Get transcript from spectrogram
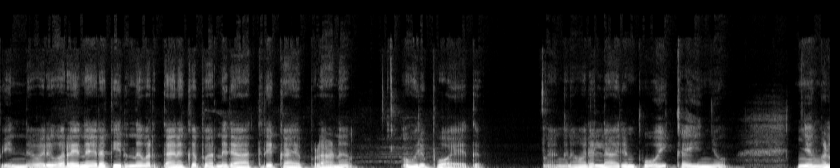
പിന്നെ ഒരു കുറേ നേരമൊക്കെ ഇരുന്ന് വർത്താനൊക്കെ പറഞ്ഞ് രാത്രിയൊക്കെ ആയപ്പോഴാണ് ഓര് പോയത്. അങ്ങനെ ഓരെല്ലാവരും പോയി കഴിഞ്ഞു. ഞങ്ങൾ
